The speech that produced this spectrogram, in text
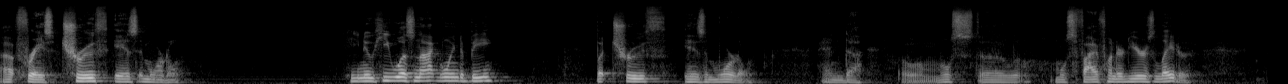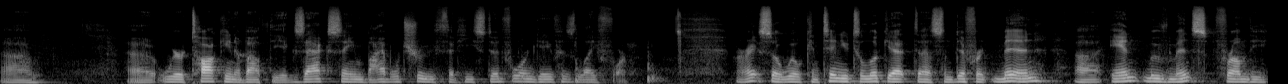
uh, phrase truth is immortal. He knew he was not going to be, but truth is immortal. And uh, almost, uh, almost 500 years later, uh, uh, we're talking about the exact same Bible truth that he stood for and gave his life for. All right, so we'll continue to look at uh, some different men uh, and movements from the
